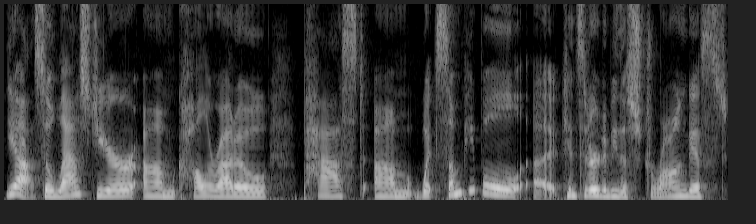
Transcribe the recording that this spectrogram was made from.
Yeah, so last year, um, Colorado passed um, what some people uh, consider to be the strongest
